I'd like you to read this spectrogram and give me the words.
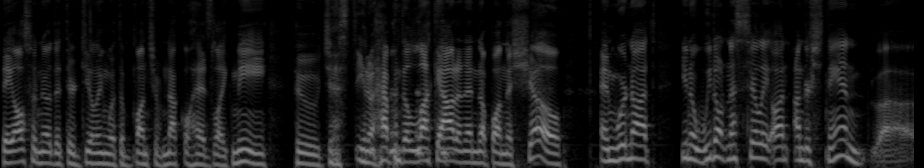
they also know that they're dealing with a bunch of knuckleheads like me who just you know happen to luck out and end up on the show and we're not you know we don't necessarily un- understand uh,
